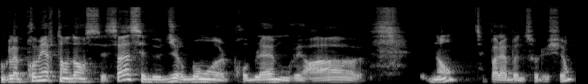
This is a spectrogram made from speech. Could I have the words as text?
Donc la première tendance, c'est ça, c'est de dire bon, euh, le problème, on verra. Euh, non, c'est pas la bonne solution.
